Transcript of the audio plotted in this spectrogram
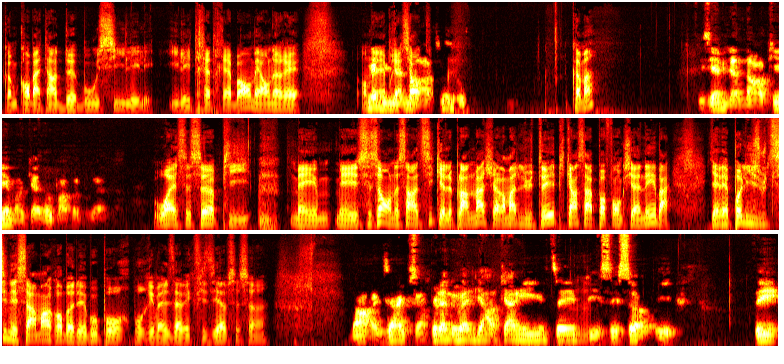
comme combattant debout aussi. Il est, il est, très très bon, mais on aurait. On a l'impression. Comment? Fiziev, il a knocké Moïcano par peu près. Ouais, c'est ça. Puis, mais, mais c'est ça, on a senti que le plan de match, c'est vraiment de lutter. Puis quand ça n'a pas fonctionné, ben, il n'y avait pas les outils nécessairement en combat debout pour, pour rivaliser avec Fiziev, c'est ça. Hein? Non, exact. C'est un peu la nouvelle garde qui arrive, tu sais. Mm-hmm. Puis c'est ça. Puis,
